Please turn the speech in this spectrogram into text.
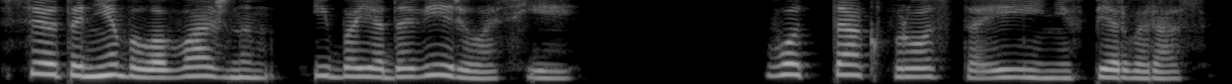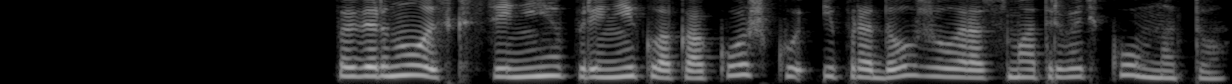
Все это не было важным, ибо я доверилась ей. Вот так просто и не в первый раз. Повернулась к стене, приникла к окошку и продолжила рассматривать комнату.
